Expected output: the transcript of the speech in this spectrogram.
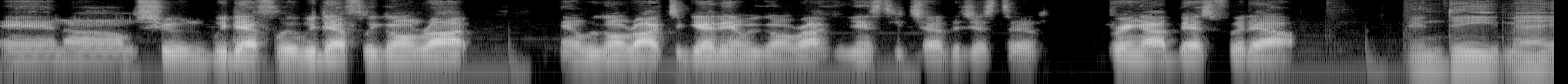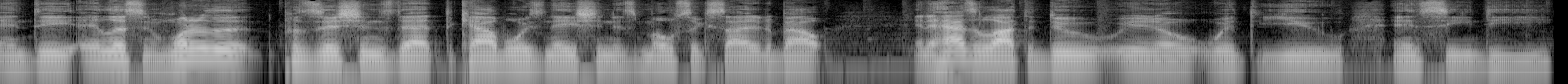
And um, shoot, we definitely we definitely gonna rock, and we're gonna rock together, and we're gonna rock against each other just to bring our best foot out. Indeed, man. Indeed. Hey, listen, one of the positions that the Cowboys Nation is most excited about, and it has a lot to do, you know, with you and CeeDee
